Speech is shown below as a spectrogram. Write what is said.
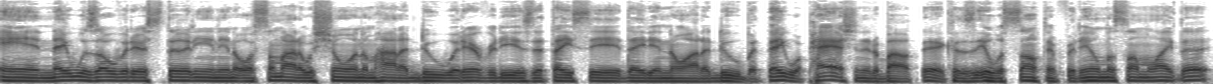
and they was over there studying, and or somebody was showing them how to do whatever it is that they said they didn't know how to do, but they were passionate about that because it was something for them or something like that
